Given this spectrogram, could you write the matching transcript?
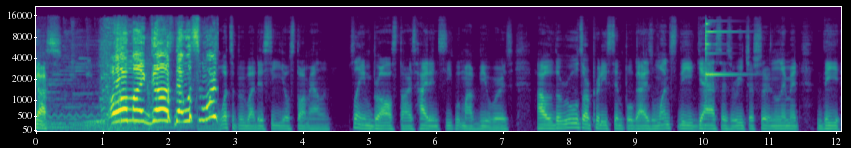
gosh. Oh my gosh, that was smart. What's up everybody, it's CEO Storm Allan playing Brawl Stars hide and seek with my viewers. How the rules are pretty simple, guys. Once the gas has reached a certain limit, the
